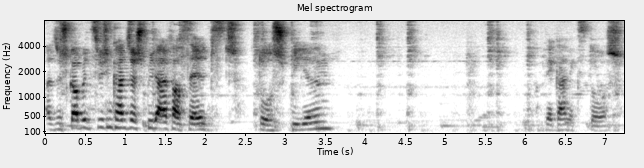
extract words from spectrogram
Also ich glaube inzwischen kann ich das Spiel einfach selbst durchspielen. Hab ja gar nichts durch.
